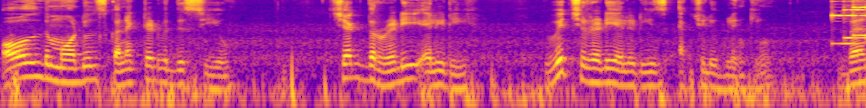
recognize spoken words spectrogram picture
all the modules connected with this CU check the ready LED which ready LED is actually blinking? When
